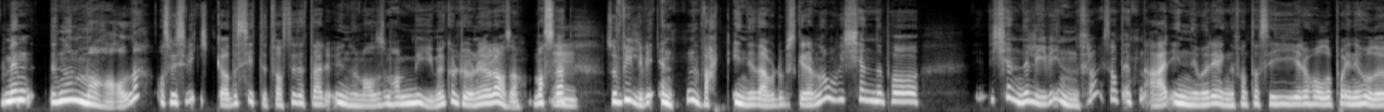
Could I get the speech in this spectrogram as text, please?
men det normale, altså hvis vi ikke hadde sittet fast i dette unormale som har mye med kulturen å gjøre, altså, masse, Mm. så ville vi enten vært inni der hvor du beskrev nå, hvor vi kjenner på vi kjenner livet innenfra, ikke sant? Enten er inni våre egne fantasier og holder på inni hodet,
